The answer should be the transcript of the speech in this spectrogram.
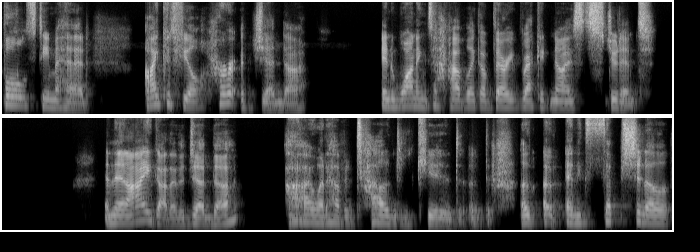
full steam ahead. I could feel her agenda in wanting to have like a very recognized student. And then I got an agenda. I want to have a talented kid, a, a, a, an exceptional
